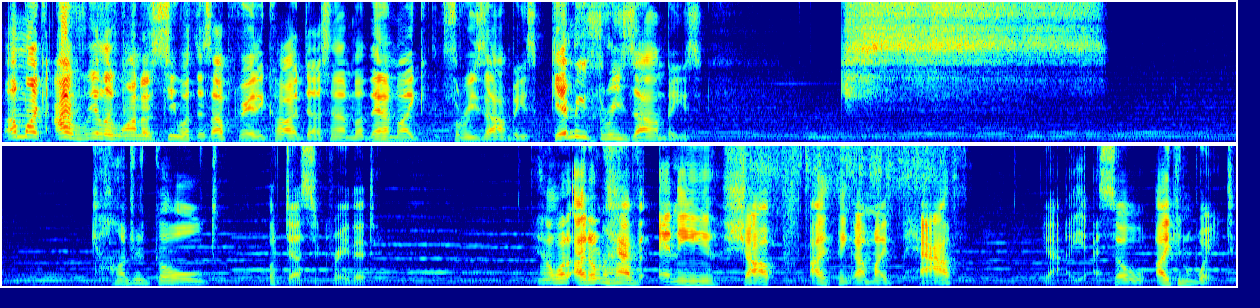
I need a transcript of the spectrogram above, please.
I'm like, I really want to see what this upgraded card does. And I'm, then I'm like, three zombies. Give me three zombies. 100 gold or desecrated. You know what? I don't have any shop, I think, on my path. Yeah, yeah, so I can wait.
